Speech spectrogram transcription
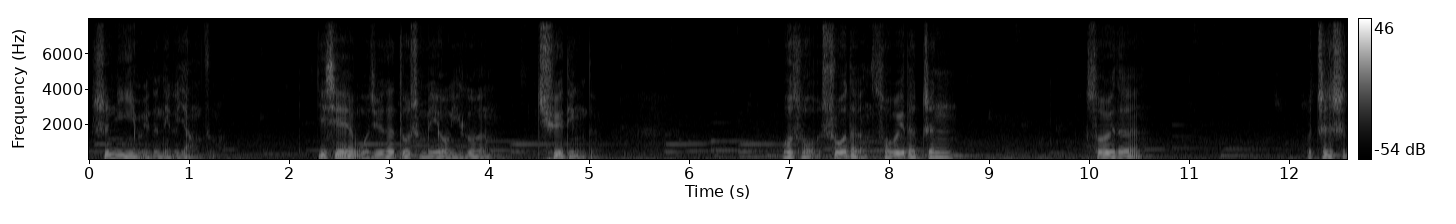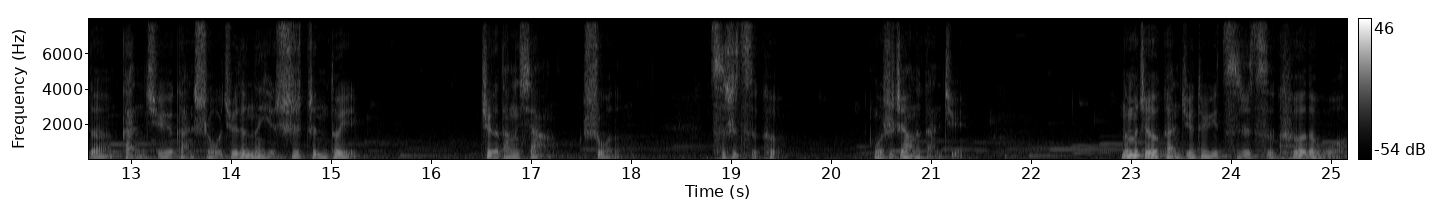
是你以为的那个样子吗？一切，我觉得都是没有一个确定的。我所说的所谓的真，所谓的我真实的感觉感受，我觉得那也是针对这个当下说的，此时此刻。我是这样的感觉，那么这个感觉对于此时此刻的我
